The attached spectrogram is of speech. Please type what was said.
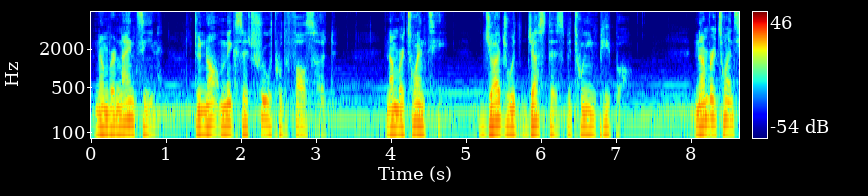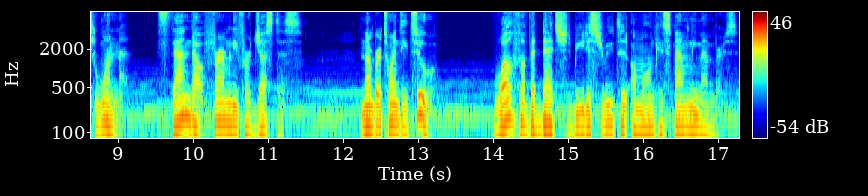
Number 19. Do not mix the truth with falsehood. Number 20. Judge with justice between people. Number 21. Stand out firmly for justice. Number 22. Wealth of the dead should be distributed among his family members.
